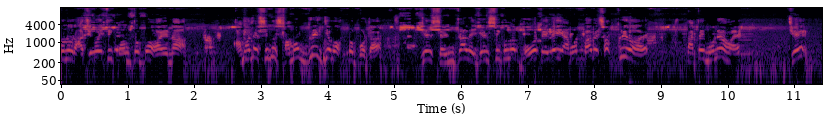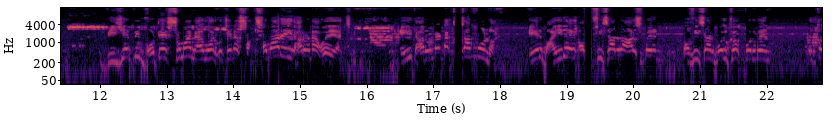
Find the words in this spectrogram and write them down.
কোনো রাজনৈতিক মন্তব্য হয় না। আমাদের শুধু সামগ্রিক যে বক্তব্যটা, যে সেন্ট্রাল এজেন্সিগুলো ভোট এলেই এমনভাবে সক্রিয় হয়, তাতে মনে হয় যে বিজেপি ভোটের সময় ব্যবহার করছে। এটা সবার এই ধারণা হয়ে যাচ্ছে। এই ধারণাটা কাম্য নয়। এর বাইরে অফিসাররা আসবেন অফিসার বৈঠক করবেন। তো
